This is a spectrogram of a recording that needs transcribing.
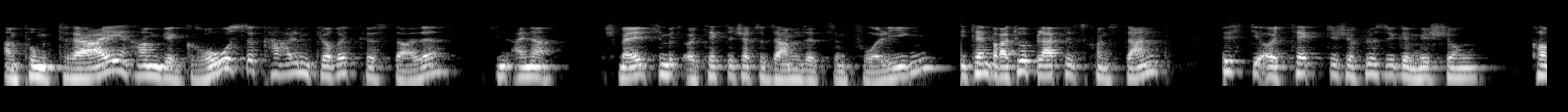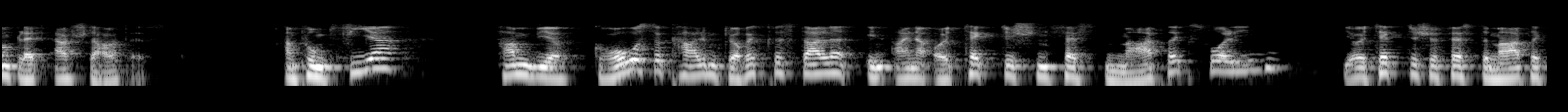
Am Punkt 3 haben wir große Kaliumchloridkristalle in einer Schmelze mit eutektischer Zusammensetzung vorliegen. Die Temperatur bleibt jetzt konstant, bis die eutektische flüssige Mischung komplett erstarrt ist. Am Punkt 4 haben wir große Kaliumchloridkristalle in einer eutektischen festen Matrix vorliegen. Die eutektische feste Matrix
